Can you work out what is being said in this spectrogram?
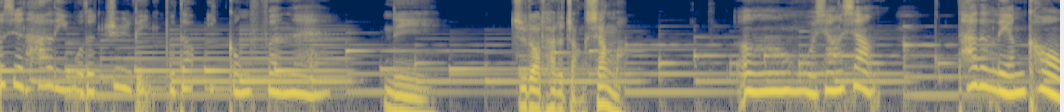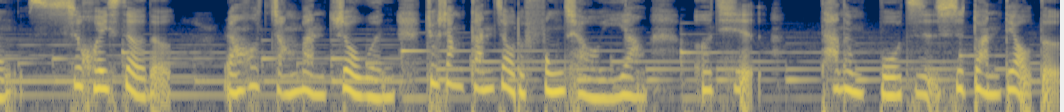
而且他离我的距离不到一公分哎。你知道他的长相吗？嗯，我想想，他的脸孔是灰色的，然后长满皱纹，就像干燥的枫桥一样，而且。他的脖子是断掉的，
